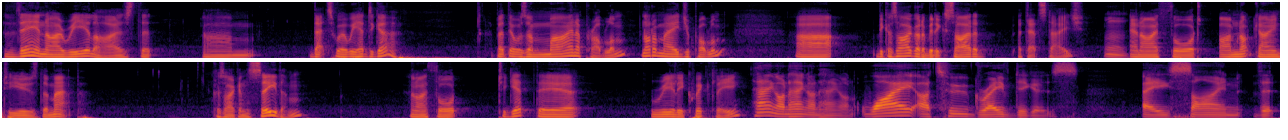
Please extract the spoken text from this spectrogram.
then I realised that um, that's where we had to go. But there was a minor problem, not a major problem, uh, because I got a bit excited at that stage, Mm. and I thought I'm not going to use the map because I can see them, and I thought to get there really quickly. Hang on, hang on, hang on. Why are two grave diggers a sign that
